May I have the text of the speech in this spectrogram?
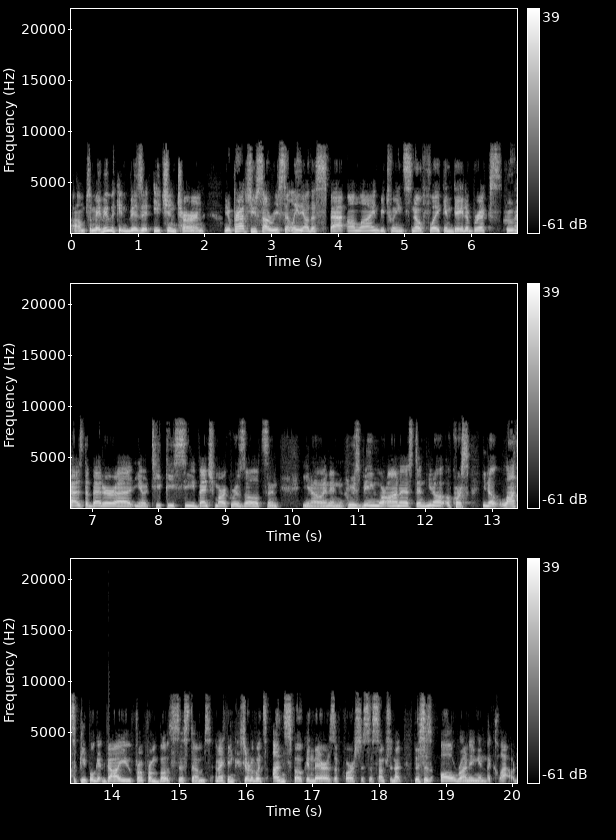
Um, so maybe we can visit each in turn. You know, perhaps you saw recently, you know, the spat online between Snowflake and Databricks. Who has the better, uh, you know, TPC benchmark results, and you know, and, and who's being more honest? And you know, of course, you know, lots of people get value from from both systems. And I think sort of what's unspoken there is, of course, this assumption that this is all running in the cloud.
